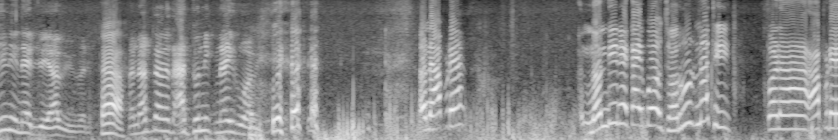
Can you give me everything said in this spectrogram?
ઝીણી નાયર જોઈએ આવી વળી. હા. અને અત્યારે તો આધુનિક નાયરું આવી. અને આપણે નંદીને કાંઈ બહુ જરૂર નથી પણ આપણે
